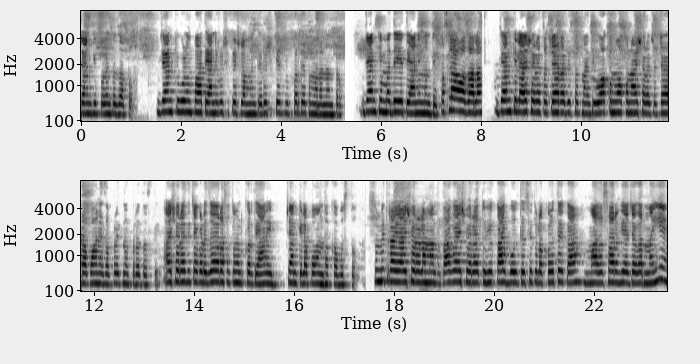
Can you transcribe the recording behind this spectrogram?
जानकीपर्यंत जातो. जानकी वळून पाहते आणि ऋषिकेशला म्हणते ऋषिकेश करते तुम्हाला नंतर. जानकीमध्ये येते आणि म्हणते कसला आवाज आला? जानकीला ऐश्वर्याचा चेहरा दिसत नाही ती वाकून वाकून ऐश्वर्याचा चेहरा पाहण्याचा प्रयत्न करत असते. ऐश्वर्या तिच्याकडे जर असं तोंड करते आणि जानकीला पाहून धक्का बसतो. सुमित्रा या ऐश्वर्याला मानतात अगं ऐश्वर्या तू हे काय बोलतेस हे तुला कळतंय का? माझा सारंग या जगात नाहीये.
